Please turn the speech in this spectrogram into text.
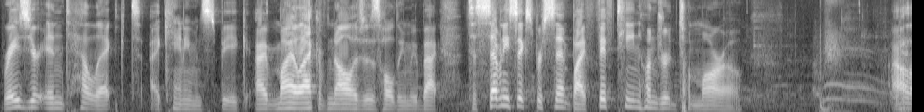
Raise your intellect. I can't even speak. I, my lack of knowledge is holding me back. To 76% by 1500 tomorrow. I'll,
